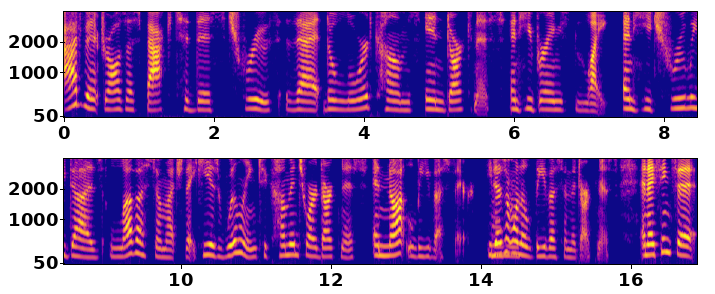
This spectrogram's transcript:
Advent draws us back to this truth that the Lord comes in darkness and he brings light. And he truly does love us so much that he is willing to come into our darkness and not leave us there. He doesn't Mhm. want to leave us in the darkness. And I think that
